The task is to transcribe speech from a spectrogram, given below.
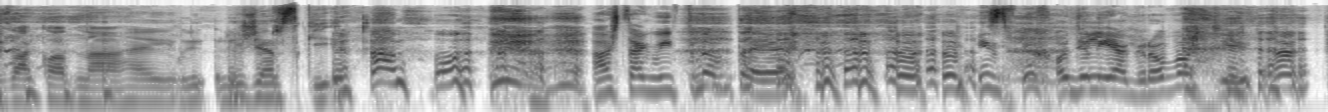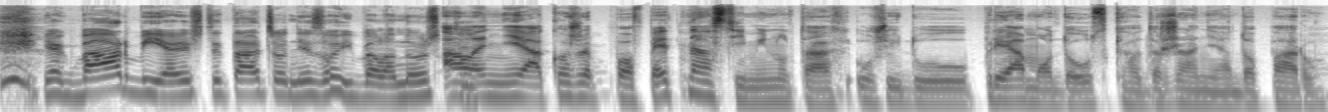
základná, hej, li, lyžiarsky. Až tak vypnuté. My sme chodili jak roboti, jak Barbie a ešte tá, čo nezohýbala nožky. Ale nie, akože po 15 minútach už idú priamo do úzkeho držania do paru.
